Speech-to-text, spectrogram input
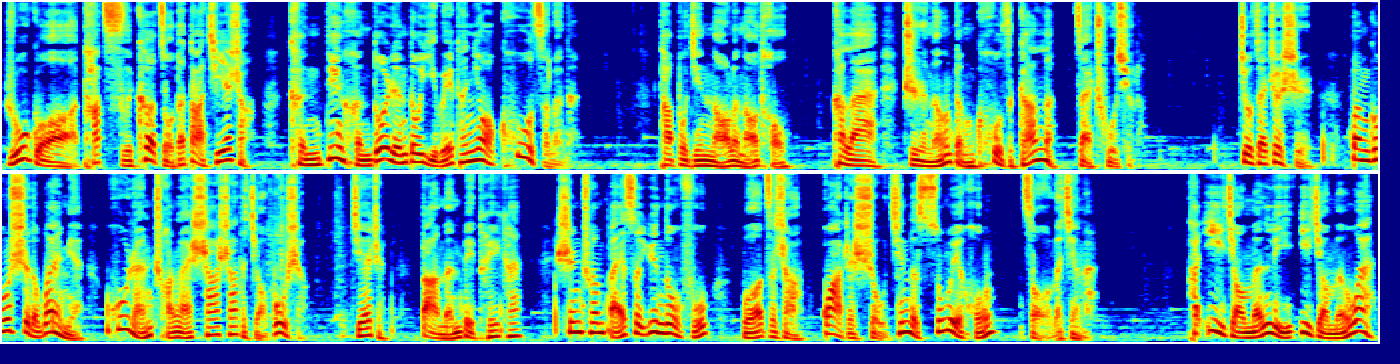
如果他此刻走在大街上，肯定很多人都以为他尿裤子了呢。他不禁挠了挠头，看来只能等裤子干了再出去了。就在这时，办公室的外面忽然传来沙沙的脚步声，接着大门被推开，身穿白色运动服、脖子上挂着手巾的孙卫红走了进来。他一脚门里，一脚门外，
